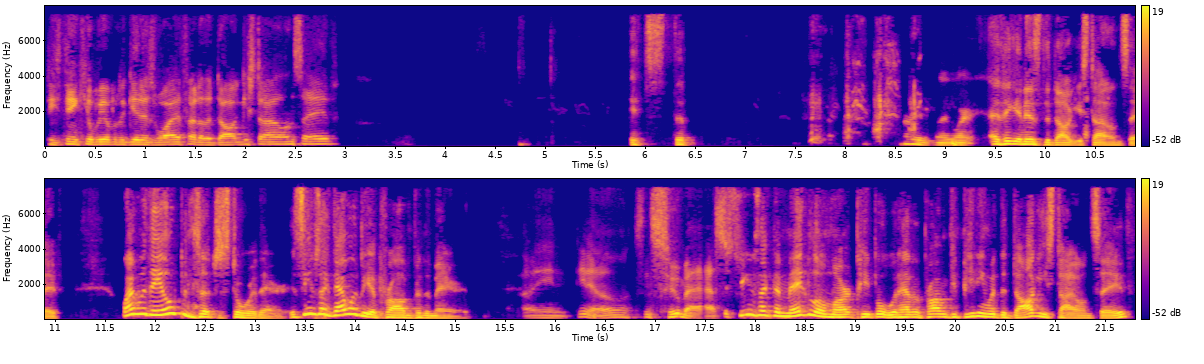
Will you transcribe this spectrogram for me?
Do you think he'll be able to get his wife out of the doggy style and save? It's the. I think it is the doggy style and save. Why would they open such a store there? It seems like that would be a problem for the mayor. I mean, you know, it's in Sumas. It seems like the Megalomart people would have a problem competing with the doggy style and save.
